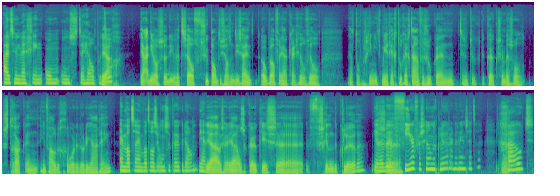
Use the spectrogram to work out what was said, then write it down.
uit hun weg ging om ons te helpen, Ja. toch? ja die, was, die werd zelf super enthousiast. En die zijn ook wel van, ja, ik krijg heel veel, ja, toch misschien iets meer recht toe recht aan verzoeken. En het is natuurlijk, de keukens zijn best wel strak en eenvoudig geworden door de jaren heen. En wat, zijn, wat was onze keuken dan? Ja, Ja, zijn- ja onze keuken is eh, verschillende kleuren. Ja, Dus, we hebben eh, vier verschillende kleuren erin zitten. ja, Goud,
